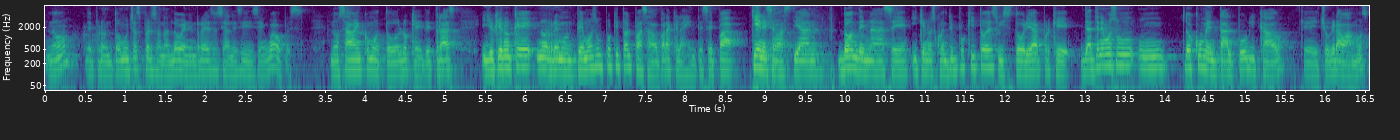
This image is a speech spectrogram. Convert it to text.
¿no? De pronto muchas personas lo ven en redes sociales y dicen, wow, pues no saben como todo lo que hay detrás. Y yo quiero que nos remontemos un poquito al pasado para que la gente sepa quién es Sebastián, dónde nace y que nos cuente un poquito de su historia, porque ya tenemos un, un documental publicado que de hecho grabamos.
